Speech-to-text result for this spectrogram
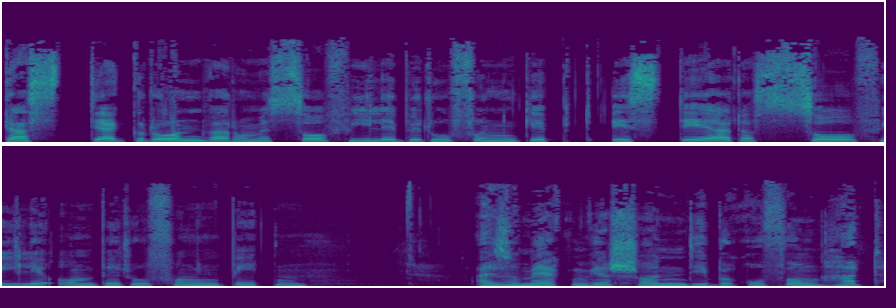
dass der Grund, warum es so viele Berufungen gibt, ist der, dass so viele um Berufungen beten. Also merken wir schon, die Berufung hat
